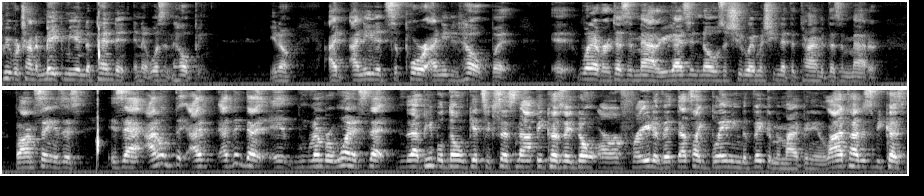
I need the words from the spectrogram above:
people were trying to make me independent and it wasn't helping. You know, I, I needed support, I needed help, but it, whatever, it doesn't matter. You guys didn't know it was a shoot away machine at the time. It doesn't matter. But I'm saying is this: is that I don't think I, I think that it, number one, it's that that people don't get success not because they don't are afraid of it. That's like blaming the victim, in my opinion. A lot of times it's because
